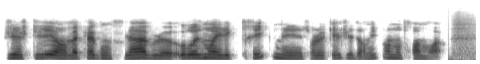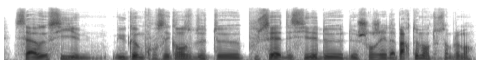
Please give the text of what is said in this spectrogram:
j'ai acheté un matelas gonflable, heureusement électrique, mais sur lequel j'ai dormi pendant trois mois. Ça a aussi eu comme conséquence de te pousser à décider de changer d'appartement, tout simplement.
